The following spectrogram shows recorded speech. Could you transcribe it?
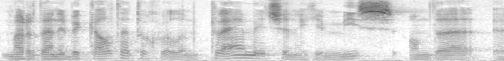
maar dan heb ik altijd toch wel een klein beetje een gemis, omdat eh,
